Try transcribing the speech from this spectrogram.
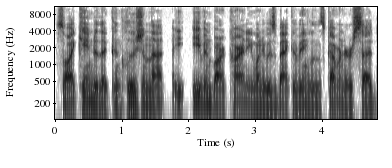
so I came to the conclusion that even Mark Carney, when he was Bank of England's governor, said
